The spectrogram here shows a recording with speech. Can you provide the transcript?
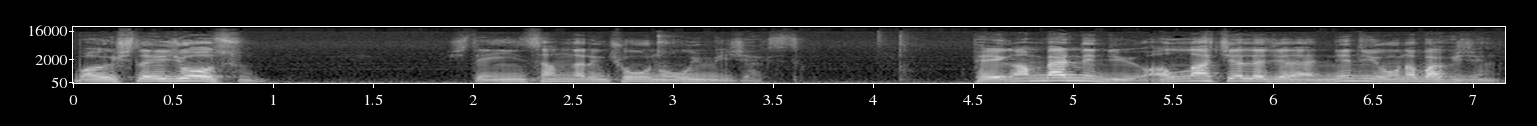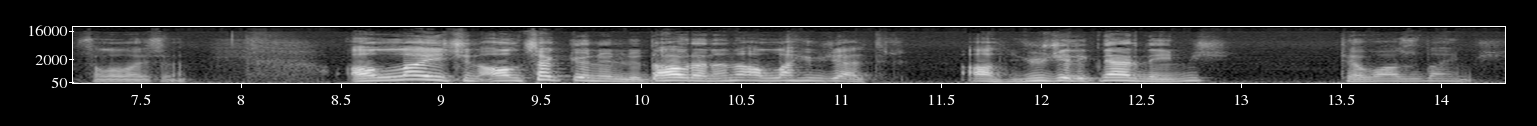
Bağışlayıcı olsun. İşte insanların çoğuna uymayacaksın. Peygamber ne diyor? Allah Celle Celaluhu ne diyor ona bakacaksın sallallahu aleyhi ve sellem. Allah için alçak gönüllü davrananı Allah yüceltir. Al yücelik neredeymiş? Tevazudaymış.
